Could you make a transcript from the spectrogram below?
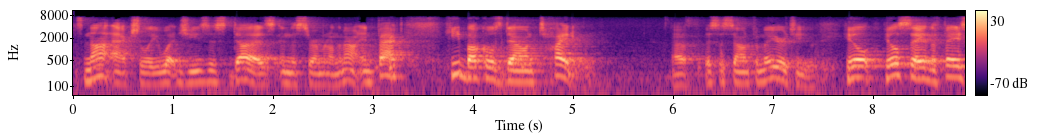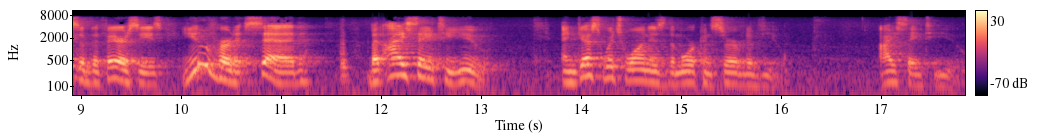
It's not actually what Jesus does in the Sermon on the Mount. In fact, he buckles down tighter. This will sound familiar to you. He'll, he'll say in the face of the Pharisees, You've heard it said, but I say to you. And guess which one is the more conservative view? I say to you.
